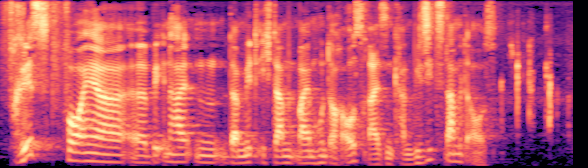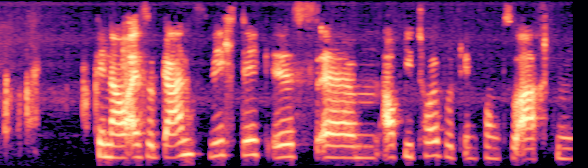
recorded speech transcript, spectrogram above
Frist vorher äh, beinhalten, damit ich da mit meinem Hund auch ausreisen kann. Wie sieht's damit aus? Genau, also ganz wichtig ist, ähm, auf die Tollwutimpfung zu achten.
